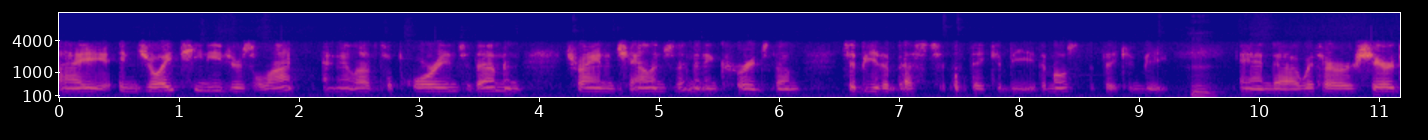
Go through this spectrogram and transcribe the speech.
I enjoy teenagers a lot, and I love to pour into them and try and challenge them and encourage them to be the best that they can be, the most that they can be. Hmm. And uh, with our shared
